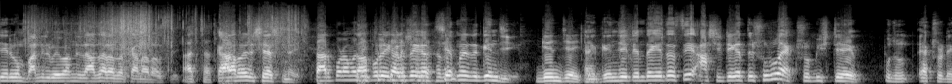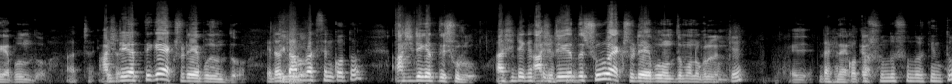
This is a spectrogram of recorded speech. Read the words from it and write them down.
যেরকম বানির বানির হাজার হাজার কালার আছে। আচ্ছা, কালারের শেষ নেই। তারপর আমাদের তারপরে এখানে দেখাচ্ছি? আপনার গেঞ্জি। গেঞ্জি আইটেম হ্যাঁ গেঞ্জি আইটেম দেখাচ্ছি আশি টাকাতে শুরু একশো বিশ টাকা পর্যন্ত একশো টাকা পর্যন্ত। আচ্ছা আশি টাকার থেকে একশো টাকা পর্যন্ত এটার দাম রাখছেন কত? আশি টাকাতে শুরু। আশি টাকা আশি থেকে টাকাতে শুরু। একশো টাকা পর্যন্ত মনে করলেন। ওকে দেখেন কত সুন্দর সুন্দর কিন্তু।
